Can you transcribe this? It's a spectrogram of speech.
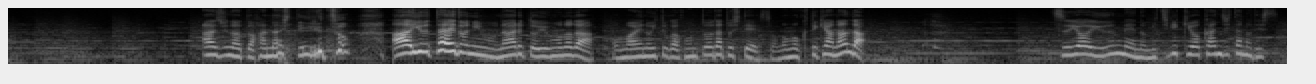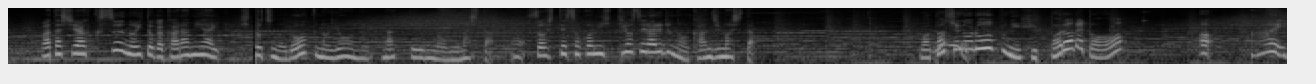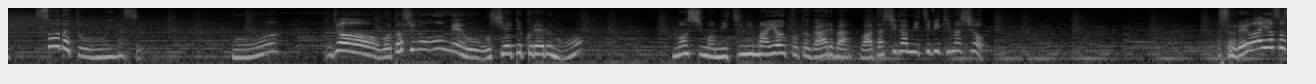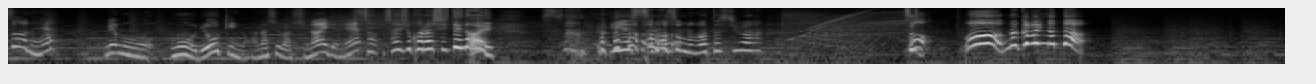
アジュナと話していると ああいう態度にもなるというものだ。お前の意図が本当だとしてその目的は何だ？強い運命の導きを感じたのです。私は複数の糸が絡み合い一つのロープのようになっているのを見ました、そしてそこに引き寄せられるのを感じました。私のロープに引っ張られた？はい。そうだと思いますうん？じゃあ私の運命を教えてくれるの？もしも道に迷うことがあれば私が導きましょう。それは良さそうね。でももう料金の話はしないでね。さ最初からしてない。いえそもそも私は。おおお仲間になった！あ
